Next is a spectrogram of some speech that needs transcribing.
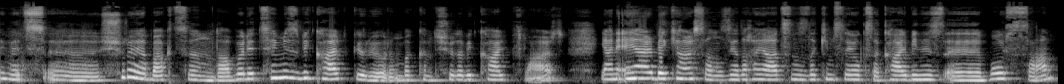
Evet, e, şuraya baktığımda böyle temiz bir kalp görüyorum. Bakın şurada bir kalp var. Yani eğer bekarsanız ya da hayatınızda kimse yoksa, kalbiniz e, boşsa,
